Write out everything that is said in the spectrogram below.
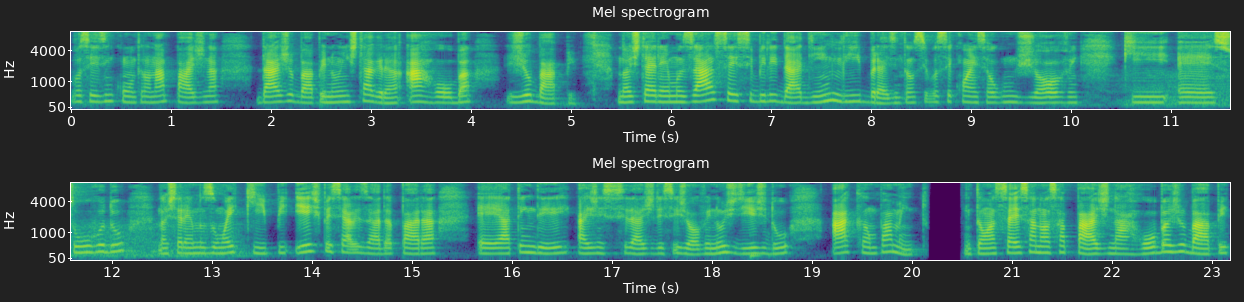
vocês encontram na página da Jubap no Instagram arroba Jubap. Nós teremos acessibilidade em Libras, então se você conhece algum jovem que é surdo, nós teremos uma equipe especializada para é, atender às necessidades desse jovem nos dias do acampamento. Então acesse a nossa página arroba Jubap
